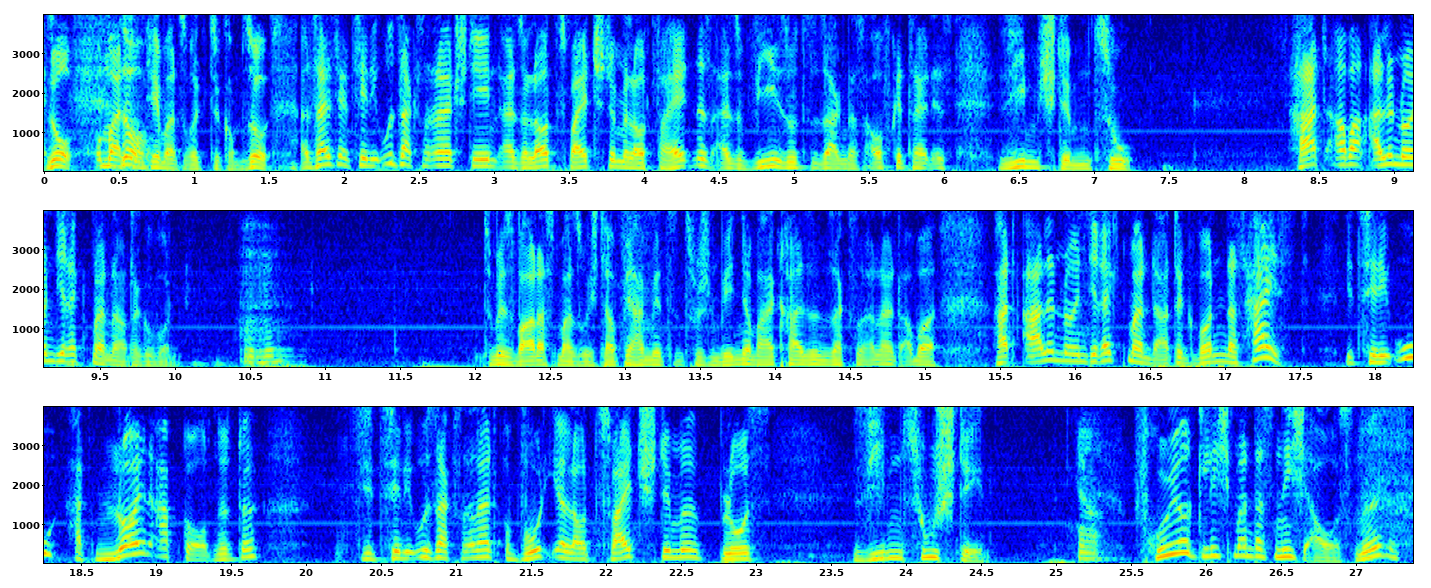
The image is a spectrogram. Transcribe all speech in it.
so, um mal So. zum Thema zurückzukommen. So, das heißt, der CDU Sachsen-Anhalt stehen also laut Zweitstimme, laut Verhältnis, also wie sozusagen das aufgeteilt ist, sieben Stimmen zu. Hat aber alle neun Direktmandate gewonnen. Zumindest war das mal so. Ich glaube, wir haben jetzt inzwischen weniger Wahlkreise in Sachsen-Anhalt, aber hat alle neun Direktmandate gewonnen. Das heißt, die CDU hat neun Abgeordnete, die CDU Sachsen-Anhalt, obwohl ihr laut Zweitstimme bloß sieben zustehen. Ja. Früher glich man das nicht aus. Ne? Das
